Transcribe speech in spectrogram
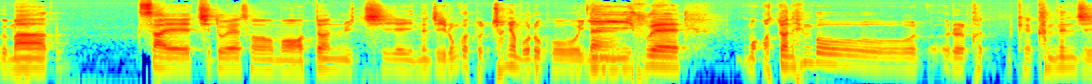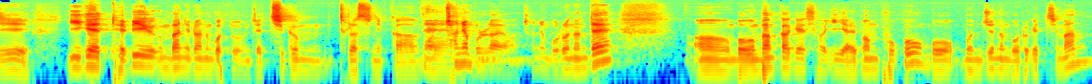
음악사의 지도에서 뭐 어떤 위치에 있는지 이런 것도 전혀 모르고 네. 이 이후에 뭐 어떤 행보를 이렇게 갖는지 이게 데뷔 음반이라는 것도 이제 지금 들었으니까 뭐 네. 뭐 전혀 몰라요. 전혀 모르는데 어 뭐 음반 가게에서 이 앨범 보고 뭐 뭔지는 모르겠지만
